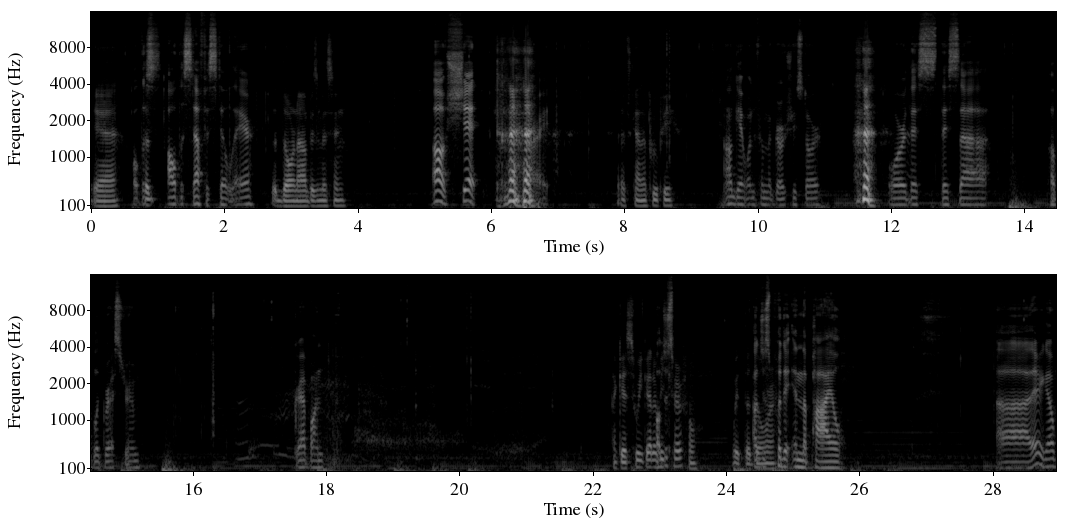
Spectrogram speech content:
Yeah, All The- this, all the stuff is still there. the doorknob is missing. Oh shit! All right, That's kind of poopy. I'll get one from the grocery store or this this uh public restroom. Grab one. I guess we gotta I'll be just- careful with the I'll door. just put it in the pile. Uh, there you go.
